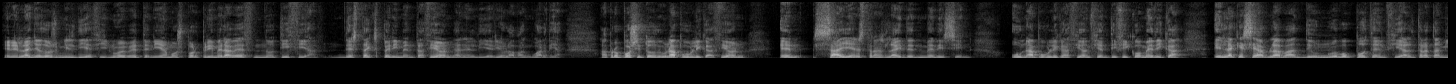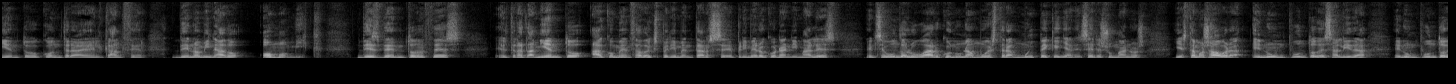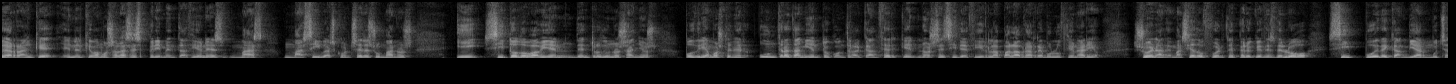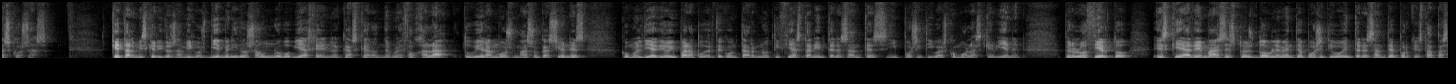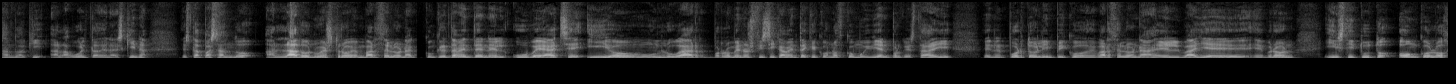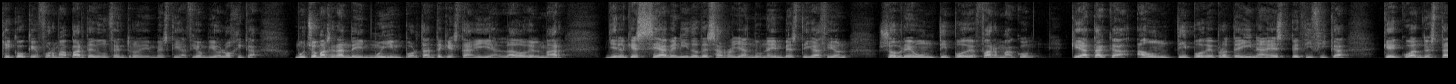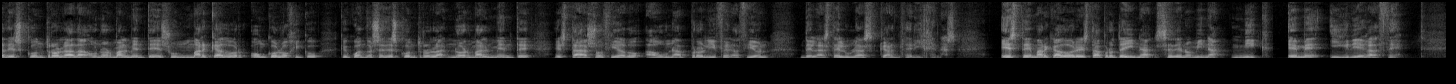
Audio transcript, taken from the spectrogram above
En el año 2019 teníamos por primera vez noticia de esta experimentación en el diario La Vanguardia, a propósito de una publicación en Science Translated Medicine, una publicación científico-médica en la que se hablaba de un nuevo potencial tratamiento contra el cáncer denominado HOMOMIC. Desde entonces, el tratamiento ha comenzado a experimentarse primero con animales, en segundo lugar con una muestra muy pequeña de seres humanos y estamos ahora en un punto de salida, en un punto de arranque en el que vamos a las experimentaciones más masivas con seres humanos y si todo va bien, dentro de unos años podríamos tener un tratamiento contra el cáncer que no sé si decir la palabra revolucionario suena demasiado fuerte, pero que desde luego sí puede cambiar muchas cosas. ¿Qué tal mis queridos amigos? Bienvenidos a un nuevo viaje en el Cascarón de Nuez. Ojalá tuviéramos más ocasiones como el día de hoy para poderte contar noticias tan interesantes y positivas como las que vienen. Pero lo cierto es que además esto es doblemente positivo e interesante porque está pasando aquí a la vuelta de la esquina. Está pasando al lado nuestro en Barcelona, concretamente en el VHIO, un lugar por lo menos físicamente que conozco muy bien porque está ahí en el puerto olímpico de Barcelona, el Valle Hebrón Instituto Oncológico que forma parte de un centro de investigación biológica mucho más grande y muy importante que está ahí al lado del mar, y en el que se ha venido desarrollando una investigación sobre un tipo de fármaco que ataca a un tipo de proteína específica que cuando está descontrolada o normalmente es un marcador oncológico que cuando se descontrola normalmente está asociado a una proliferación de las células cancerígenas. Este marcador, esta proteína, se denomina MYC,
